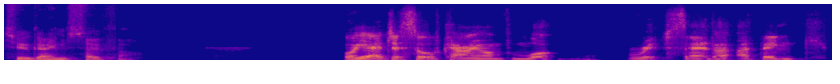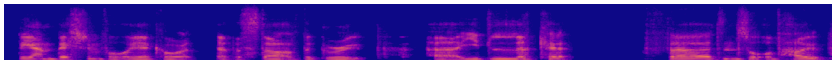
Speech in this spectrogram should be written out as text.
two games so far? Well, yeah, just sort of carrying on from what Rich said, I, I think the ambition for HJK at, at the start of the group, uh, you'd look at third and sort of hope.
